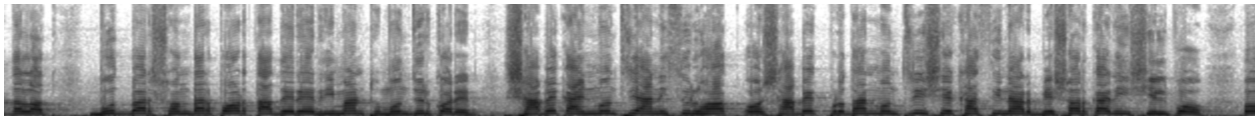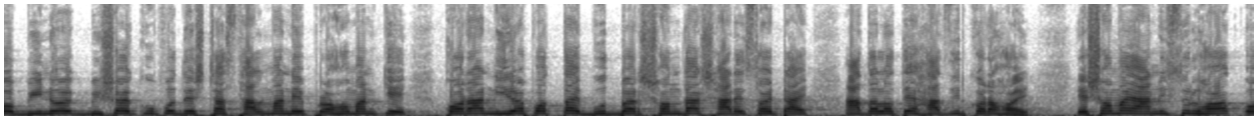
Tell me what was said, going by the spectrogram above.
আদালত বুধবার সন্ধ্যার পর তাদের এ রিমান্ড মঞ্জুর করেন। সাবেক আইনমন্ত্রী আনিসুল হক ও সাবেক প্রধানমন্ত্রী শেখ হাসিনার বেসরকারি শিল্প ও বিনিয়োগ বিষয়ক উপদেষ্টা সালমান এফ রহমানকে করা নিরাপত্তায় বুধবার সন্ধ্যা সাড়ে ছয়টায় আদালতে হাজির করা হয়। এ সময় আনিসুল হক ও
